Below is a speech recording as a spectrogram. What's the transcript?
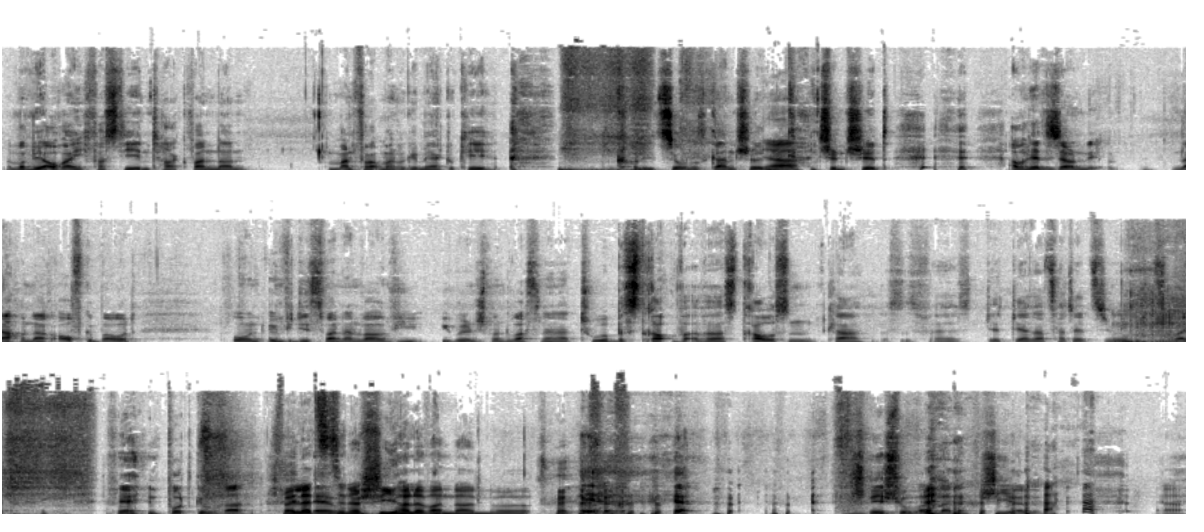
Dann waren wir auch eigentlich fast jeden Tag wandern am Anfang hat man gemerkt, okay, die Kondition ist ganz schön, ja. ganz schön shit. Aber die hat sich dann nach und nach aufgebaut. Und irgendwie das Wandern war irgendwie übel entspannt. Du warst in der Natur, bist drau warst draußen. Klar, das ist, äh, der, der Satz hat jetzt nicht so weit mehr Input gebracht. Ich war letztens ähm, in der Skihalle wandern. ja, ja. Schneeschuhwandern in der Skihalle. Ja.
